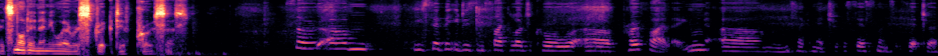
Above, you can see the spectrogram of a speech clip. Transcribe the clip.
It's not in any way a restrictive process. So um, you said that you do some psychological uh, profiling, um, psychometric assessments, etc.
